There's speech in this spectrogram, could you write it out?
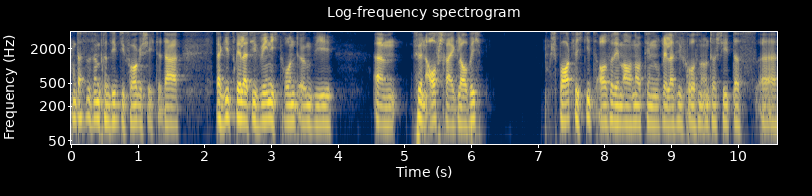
Und das ist im Prinzip die Vorgeschichte. Da, da gibt's relativ wenig Grund irgendwie ähm, für einen Aufschrei, glaube ich. Sportlich gibt's außerdem auch noch den relativ großen Unterschied, dass äh,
